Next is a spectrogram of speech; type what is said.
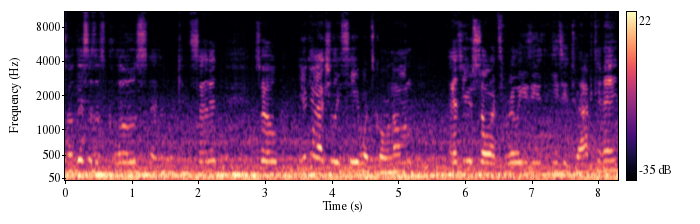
So this is as close as we can set it. So you can actually see what's going on. As you saw, it's really easy, easy to activate.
